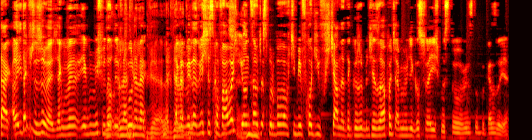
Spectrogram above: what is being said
tak, ale i tak przeżyłeś, jakby, jakby byśmy no, wtedy w ledwie, ledwie, ledwie, tak, ledwie, ledwie się schowałeś i on cały czas próbował w ciebie wchodzić w ścianę tylko, żeby cię złapać, a my w niego strzelaliśmy z tyłu, więc to pokazuje.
